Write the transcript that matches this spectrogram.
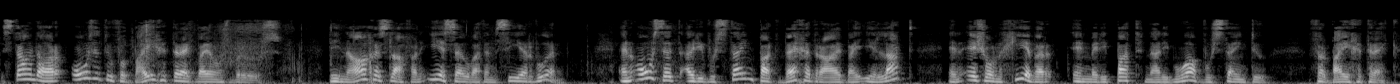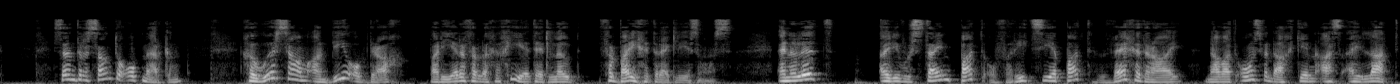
staan daar ons het toe verbygetrek by ons broers, die nageslag van Esau wat in Seir woon. En ons het uit die woestynpad weggedraai by Elat en Eshon Geber en met die pad na die Moab woestyn toe verbygetrek. 'n Interessante opmerking. Gehoorsaam aan die opdrag wat die Here vir hulle gegee het, het Lot verbygetrek lees ons. En hulle het uit die woestynpad of Rietseepad weggedraai na wat ons vandag ken as Eilat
